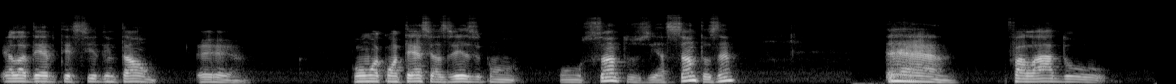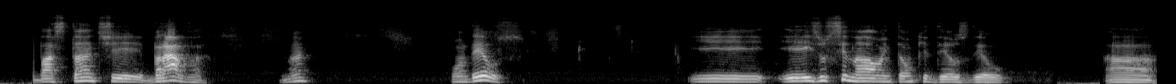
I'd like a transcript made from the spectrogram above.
Ela deve ter sido, então, é, como acontece às vezes com, com os santos e as santas, né? É, falado bastante brava, né? Com Deus, e, e eis o sinal, então, que Deus deu a,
